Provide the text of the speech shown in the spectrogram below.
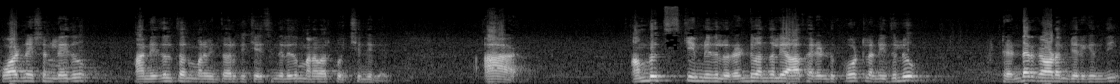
కోఆర్డినేషన్ లేదు. ఆ నిధులతో మనం ఇంతవరకు చేసింది లేదు. మన వరకు వచ్చింది లేదు. ఆ అమృత్ స్కీమ్ నిధులు రెండు వందల యాభై రెండు కోట్ల నిధులు టెండర్ కావడం జరిగింది.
